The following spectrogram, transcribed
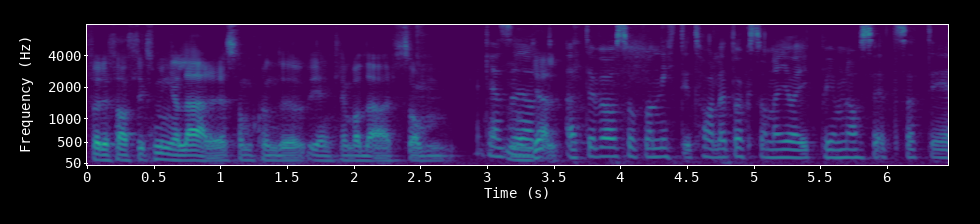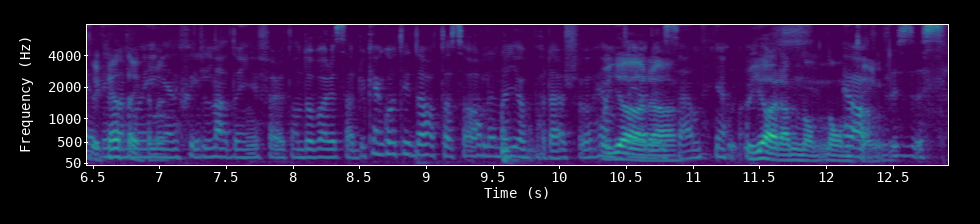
För det fanns liksom inga lärare som kunde egentligen vara där som Jag kan säga hjälp. att, att det var så på 90-talet också när jag gick på gymnasiet. Så att det, Det det, var nog ingen skillnad ungefär. Utan då var det så här, du kan gå till datasalen och jobba där så och hämtar jag dig sen. Ja. och göra Ja, någonting. precis.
